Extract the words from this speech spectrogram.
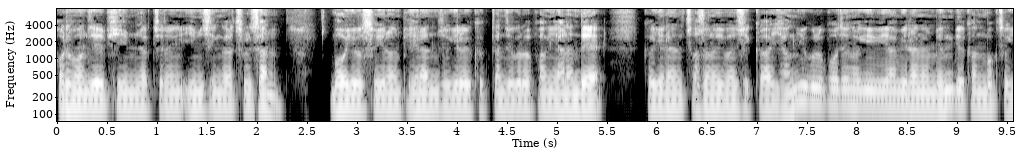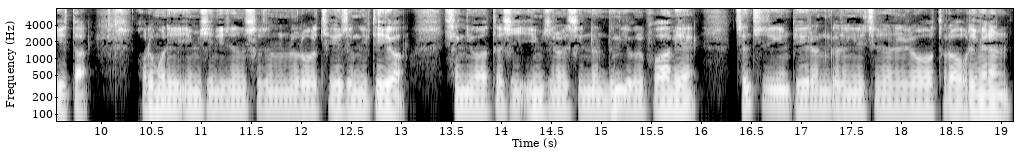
호르몬제 비임약제는 임신과 출산, 모유 수유는 배난 주기를 극단적으로 방해하는데 거기는 자손의 번식과 양육을 보장하기 위함이라는 명백한 목적이 있다. 호르몬이 임신 이전 수준으로 재정립되어 생리와 다시 임신할 수 있는 능력을 포함해 전체적인 배란 과정의 제자리로 돌아오려면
